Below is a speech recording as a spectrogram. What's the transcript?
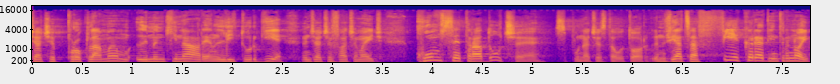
ceea ce proclamăm în închinare, în liturgie, în ceea ce facem aici. Cum se traduce, spune acest autor, în viața fiecăruia dintre noi,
